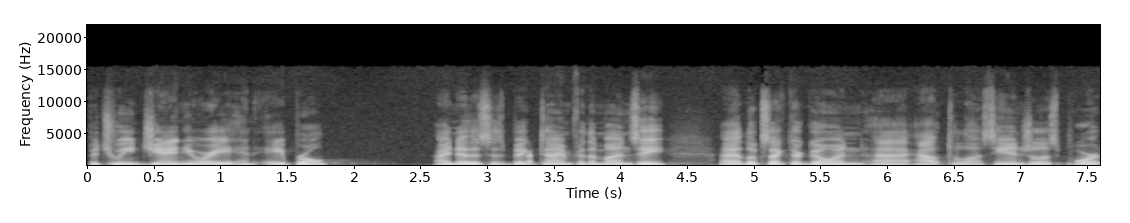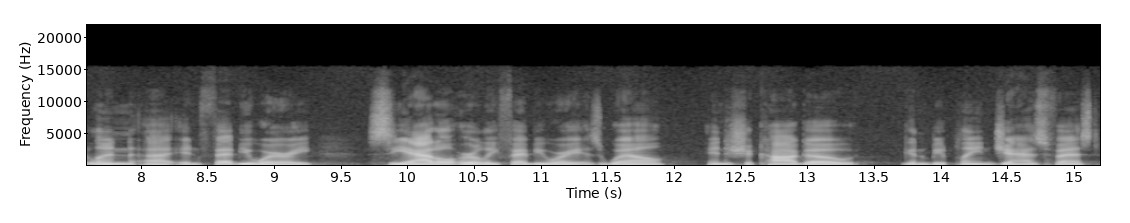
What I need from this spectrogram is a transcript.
between January and April. I know this is big time for the Munzie. Uh, it looks like they're going uh, out to Los Angeles, Portland uh, in February, Seattle early February as well, into Chicago going to be playing Jazz Fest.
